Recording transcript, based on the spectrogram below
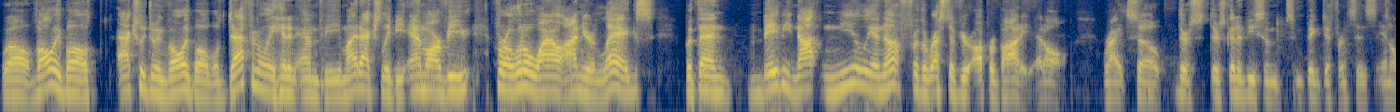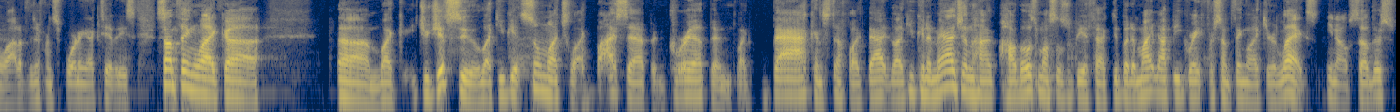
well, volleyball actually doing volleyball will definitely hit an MV, might actually be MRV for a little while on your legs, but then maybe not nearly enough for the rest of your upper body at all. Right. So there's there's going to be some some big differences in a lot of the different sporting activities. Something like uh um, like jujitsu, like you get so much like bicep and grip and like back and stuff like that. Like you can imagine how, how those muscles would be affected, but it might not be great for something like your legs, you know. So there's,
